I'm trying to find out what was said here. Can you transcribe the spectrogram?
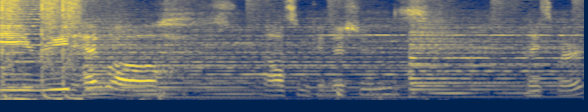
Reid Headwall. Awesome conditions. Nice work.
